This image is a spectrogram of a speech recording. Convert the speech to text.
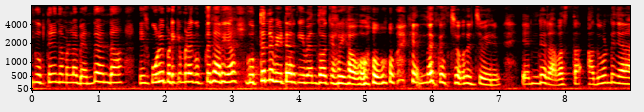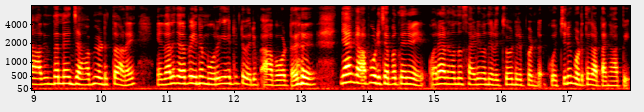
ഗുപ്തനും തമ്മിലുള്ള ബന്ധം എന്താ? നീ സ്കൂളിൽ പഠിക്കുമ്പോഴേ ഗുപ്തനെ അറിയാം ഗുപ്തന്റെ വീട്ടുകാർക്ക് ഈ ബന്ധമൊക്കെ അറിയാവോ? എന്നൊക്കെ ചോദിച്ചു വരും. എന്റെ ഒരു അവസ്ഥ. അതുകൊണ്ട് ഞാൻ ആദ്യം തന്നെ ജാമ്യം എടുത്താണ് എന്നാലും ചിലപ്പോൾ ഇതിന്റെ മുറി കേട്ടിട്ട് വരും ആ ബോട്ട് ഞാൻ കാപ്പി കുടിച്ചപ്പോഴത്തേനുമേ ഒരാൾ വന്ന് സൈഡിൽ വന്ന് വിളിച്ചുകൊണ്ടിരിപ്പുണ്ട് കൊച്ചിനും കൊടുത്ത് കട്ടൻ കാപ്പി.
